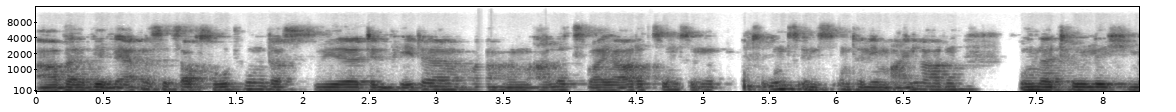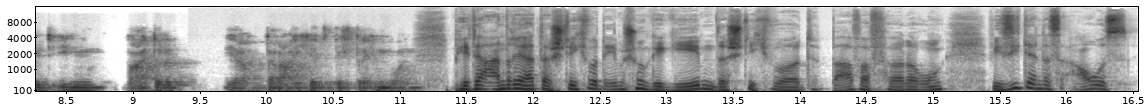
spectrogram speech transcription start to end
aber wir werden es jetzt auch so tun, dass wir den Peter ähm, alle zwei Jahre zu uns, in, zu uns ins Unternehmen einladen und natürlich mit ihm weitere ja, Bereiche jetzt besprechen wollen. Peter André hat das Stichwort eben schon gegeben, das Stichwort BAFA-Förderung. Wie sieht denn das aus?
